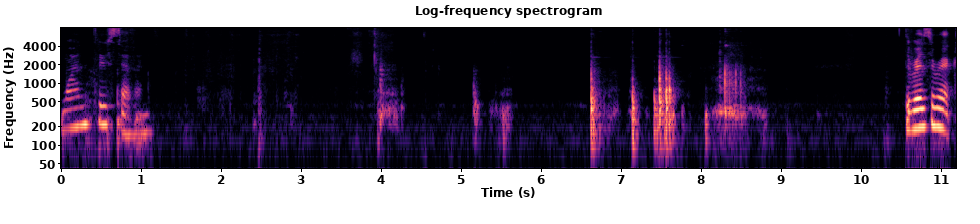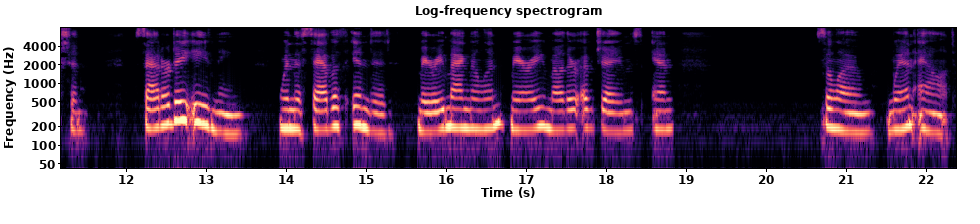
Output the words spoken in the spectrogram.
1 through 7. The resurrection. Saturday evening, when the Sabbath ended, Mary Magdalene, Mary, mother of James, and Salome went out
